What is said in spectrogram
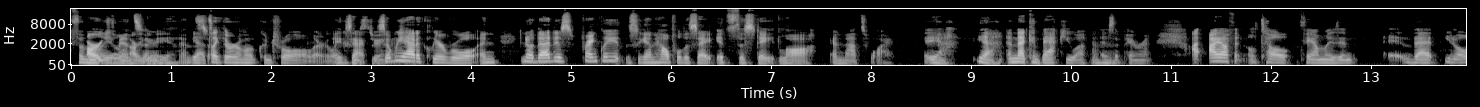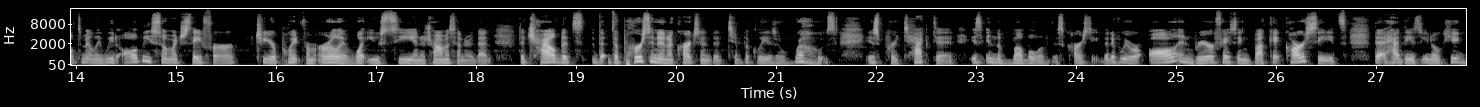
Familial arguments argument, and- yeah. and yeah, it's like the remote control or like exactly. So we had a clear rule, and you know that is frankly, it's again helpful to say it's the state law, and that's why. Yeah, yeah, and that can back you up as Mhm. a parent. I, I often will tell families and eh, that you know ultimately we'd all be so much safer. To your point from earlier, of what you see in a trauma center, that the child that's the, the person in a car accident that typically is a rose is protected, is in the bubble of this car seat. That if we were all in rear-facing bucket car seats that had these you know big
